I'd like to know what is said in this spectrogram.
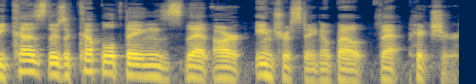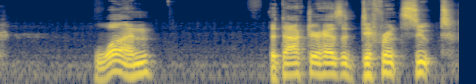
Because there's a couple things that are interesting about that picture. One, the doctor has a different suit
